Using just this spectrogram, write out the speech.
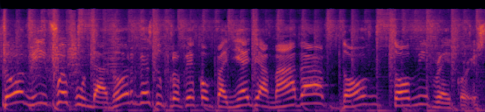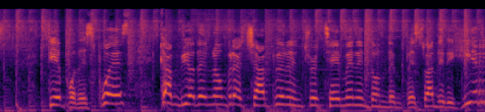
Tommy fue fundador de su propia compañía llamada Don Tommy Records. Tiempo después, cambió de nombre a Champion Entertainment, en donde empezó a dirigir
